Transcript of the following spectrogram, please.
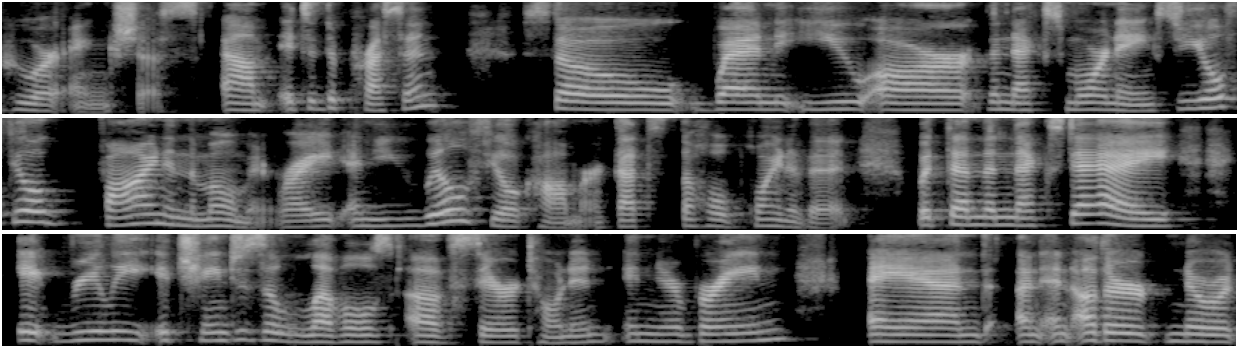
who are anxious um, it's a depressant so when you are the next morning, so you'll feel fine in the moment, right? And you will feel calmer. That's the whole point of it. But then the next day, it really it changes the levels of serotonin in your brain and and, and other neuro,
